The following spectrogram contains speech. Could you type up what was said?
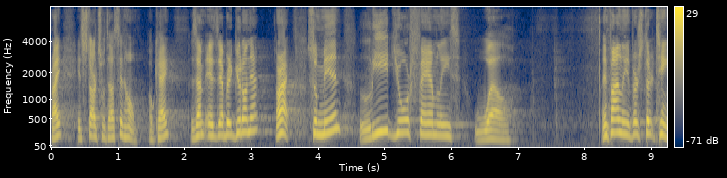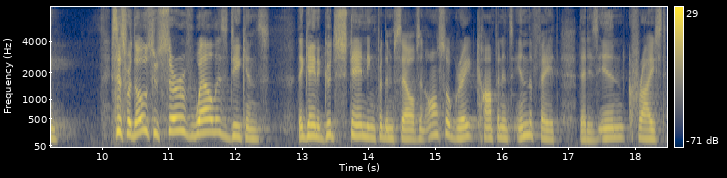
right? It starts with us at home, okay? Is, that, is everybody good on that? All right. So, men, lead your families well. And finally, in verse 13, it says, For those who serve well as deacons, they gain a good standing for themselves and also great confidence in the faith that is in Christ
